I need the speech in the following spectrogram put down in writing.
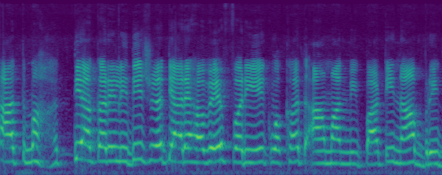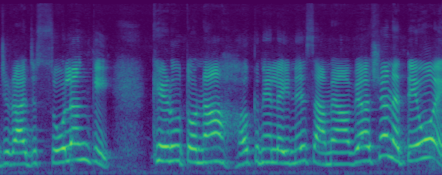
આત્મહત્યા કરી લીધી છે. ત્યારે હવે ફરી એક વખત આમ આદમી પાર્ટીના બ્રિજરાજ સોલંકી ખેડૂતોના હકને લઈને સામે આવ્યા છે અને તેઓએ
